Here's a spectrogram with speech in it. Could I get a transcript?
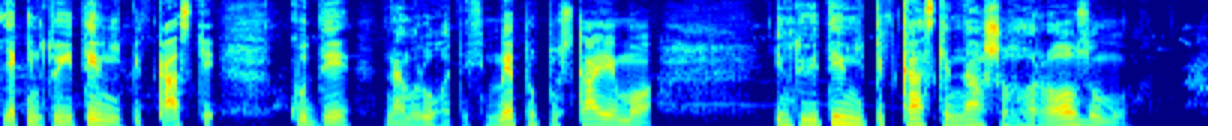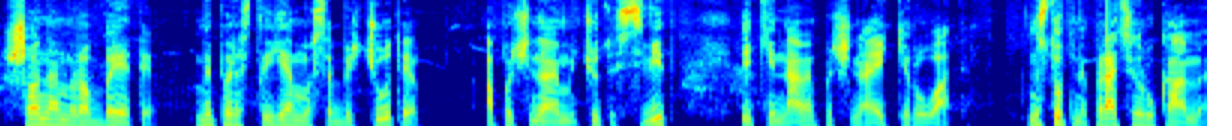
як інтуїтивні підказки, куди нам рухатись. Ми пропускаємо інтуїтивні підказки нашого розуму, що нам робити. Ми перестаємо себе чути, а починаємо чути світ, який нами починає керувати. Наступне праця руками.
